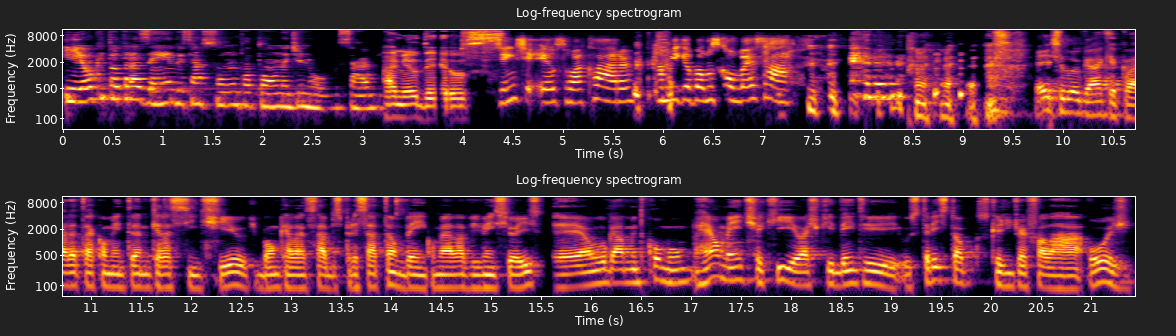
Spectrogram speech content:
e eu que tô trazendo esse assunto à tona de novo, sabe? Ai, meu Deus. Gente, eu sou a Clara. Amiga, vamos conversar. É esse lugar que a Clara tá comentando que ela sentiu, que bom que ela sabe expressar tão bem como ela vivenciou isso. É um lugar muito comum. Realmente aqui, eu acho que dentre os três tópicos que a gente vai falar hoje,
